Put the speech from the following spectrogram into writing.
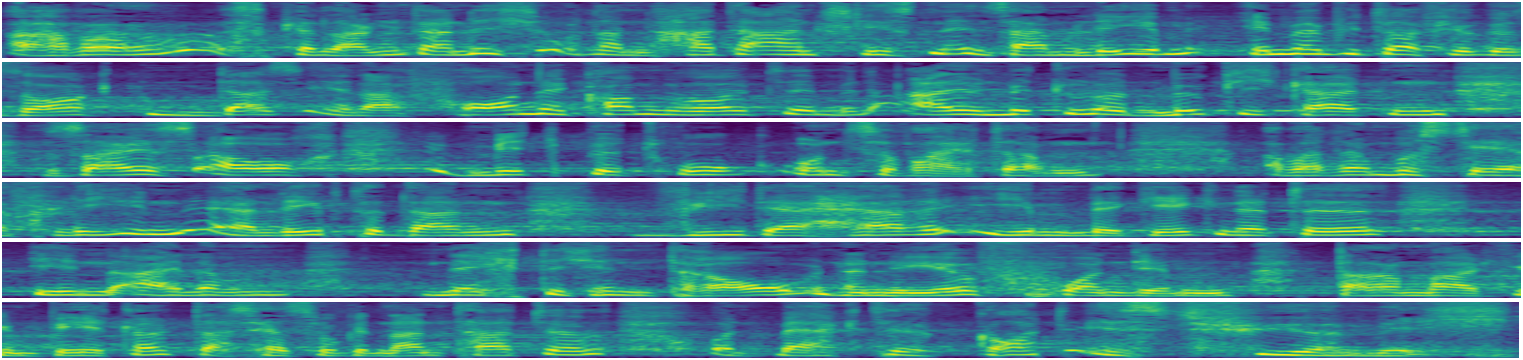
Aber es gelang da nicht und dann hat er anschließend in seinem Leben immer wieder dafür gesorgt, dass er nach vorne kommen wollte mit allen Mitteln und Möglichkeiten, sei es auch mit Betrug und so weiter. Aber dann musste er fliehen. Er lebte dann, wie der Herr ihm begegnete, in einem nächtlichen Traum in der Nähe von dem damaligen Bethel, das er so genannt hatte, und merkte, Gott ist für mich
